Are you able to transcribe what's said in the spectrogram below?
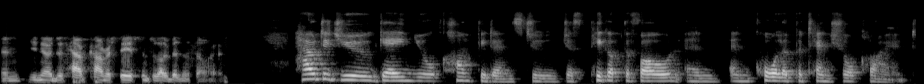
and you know just have conversations with other business owners how did you gain your confidence to just pick up the phone and and call a potential client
